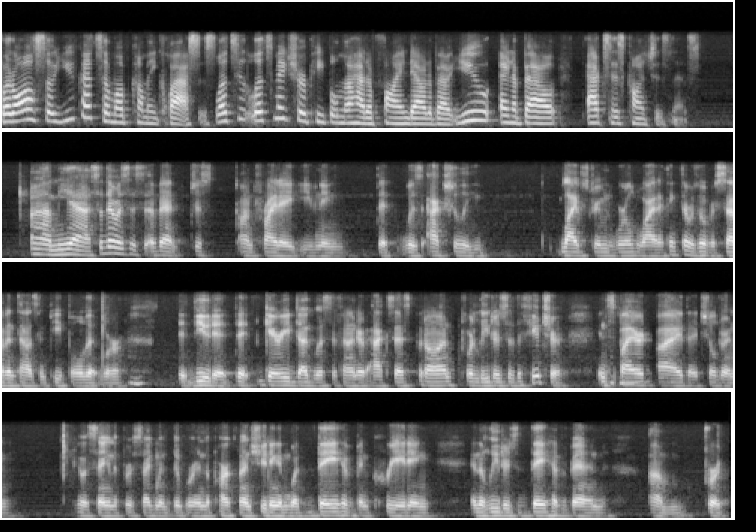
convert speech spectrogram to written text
but also you've got some upcoming classes. Let's let's make sure people know how to find out about you and about Access Consciousness. Um, yeah, so there was this event just on Friday evening that was actually live streamed worldwide. I think there was over 7,000 people that were that viewed it that Gary Douglas, the founder of Access, put on for Leaders of the Future, inspired mm-hmm. by the children I was saying in the first segment that were in the Parkland shooting and what they have been creating and the leaders they have been um, for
